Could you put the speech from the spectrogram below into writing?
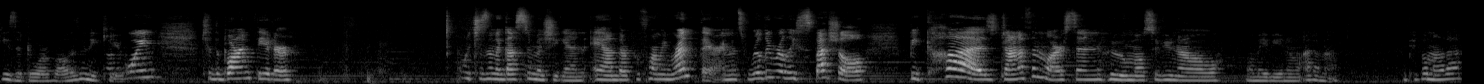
He's adorable, isn't he cute? I'm going to the Barn Theater, which is in Augusta, Michigan, and they're performing Rent there, and it's really, really special because Jonathan Larson, who most of you know, well, maybe you know, I don't know. Do people know that?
